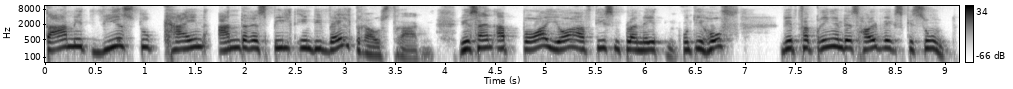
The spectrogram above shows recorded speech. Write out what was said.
damit wirst du kein anderes Bild in die Welt raustragen. Wir sind ein paar Jahre auf diesem Planeten und ich hoffe, wir verbringen das halbwegs gesund.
